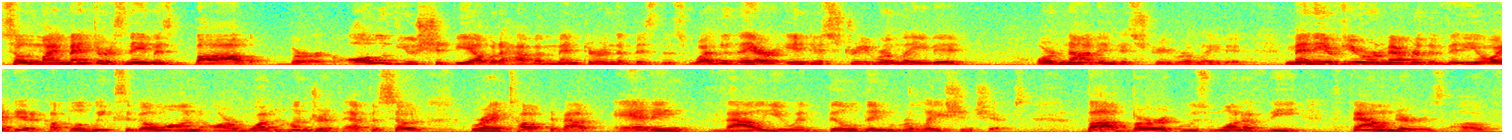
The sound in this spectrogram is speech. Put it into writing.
So my mentor's name is Bob Burg. All of you should be able to have a mentor in the business, whether they are industry related or not industry related. Many of you remember the video I did a couple of weeks ago on our 100th episode where I talked about adding value and building relationships. Bob Burg was one of the founders of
